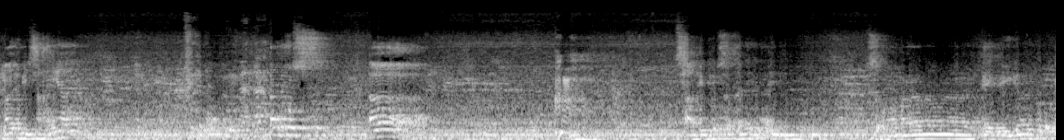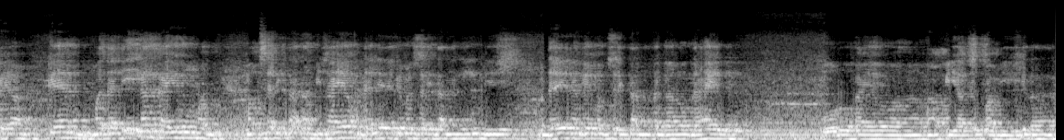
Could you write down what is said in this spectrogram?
mag-Bisaya. Tapos, ah, sabi ko sa kanila, yun, sa mga maranaw na kaibigan ko, kaya, kaya madali lang kayong mag, magsalita ng Bisaya, madali lang kayo magsalita ng English, madali lang kayo magsalita ng Tagalog dahil puro kayo mga mafia sa pamikiran.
